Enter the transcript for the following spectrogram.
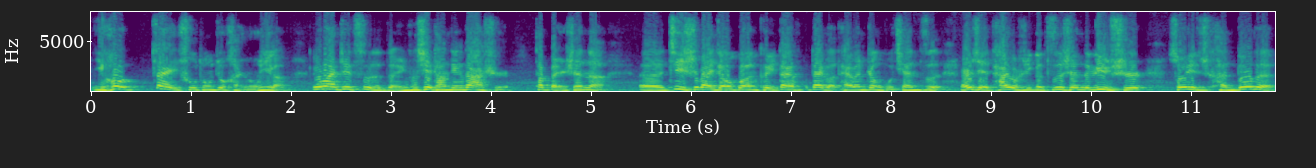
以后再疏通就很容易了。另外这次等于说谢长廷大使他本身呢，呃既是外交官，可以代代表台湾政府签字，而且他又是一个资深的律师，所以很多的。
